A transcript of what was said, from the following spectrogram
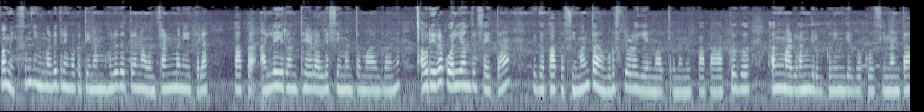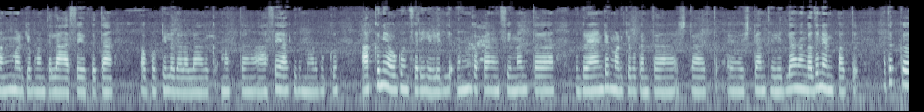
ಮಮ್ಮಿ ಸುಮ್ಮನೆ ಹಿಂಗೆ ಮಾಡಿದ್ರೆ ಹೆಂಗಾಗತ್ತೆ? ನಮ್ಮ ಹೊಲದ ಹತ್ರ ನಾವು ಒಂದು ಸಣ್ಣ ಮನೆ ಐತಲ್ಲ ಪಾಪ ಅಲ್ಲೇ ಇರಂತ ಹೇಳಿ ಅಲ್ಲೇ ಸೀಮಂತ ಮಾಡ್ರನ ಅವ್ರು ಇರಕ್ಕೆ ಒಲ್ಲೆ ಅಂತ ಸಹಿತ ಈಗ ಪಾಪ ಸೀಮಂತ ಗುಡಿಸ್ಲೊಳಗೆ ಏನು ಮಾಡ್ತಾರೆ ನಮಗೆ ಪಾಪ ಅಕ್ಕಗೆ ಹಂಗೆ ಮಾಡಿ ಹಂಗಿರ್ಬೇಕು ಹಿಂಗಿರ್ಬೇಕು ಸೀಮಂತ ಹಂಗೆ ಮಾಡ್ಕೊಬೇಕಂತೆಲ್ಲ ಆಸೆ ಇರ್ತೈತ? ಪಾಪ ಕೊಟ್ಟಿಲ್ಲದಳಲ್ಲ ಅದಕ್ಕೆ ಮತ್ತು ಆಸೆ ಹಾಕಿದ್ ಮಾಡ್ಬೇಕು? ಅಕ್ಕನೇ ಯಾವಾಗೊಂದು ಸರಿ ಹೇಳಿದ್ಲು ಹಂಗಪ್ಪ ನಂಗೆ ಸೀಮಂತ ಗ್ರ್ಯಾಂಡೇ ಮಾಡ್ಕೋಬೇಕಂತ ಇಷ್ಟ ಆಯ್ತು ಆ, ಇಷ್ಟ ಅಂತ ಹೇಳಿದ್ಲ ನಂಗೆ ಅದು ನೆನಪಾತು. ಅದಕ್ಕೆ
